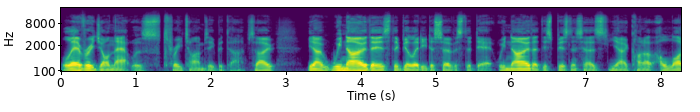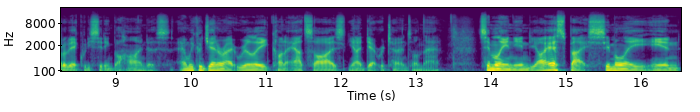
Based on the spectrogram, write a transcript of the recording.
Leverage on that was three times EBITDA. So, you know, we know there's the ability to service the debt. We know that this business has, you know, kind of a lot of equity sitting behind us, and we could generate really kind of outsized, you know, debt returns on that. Similarly in the NDIS space, similarly in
